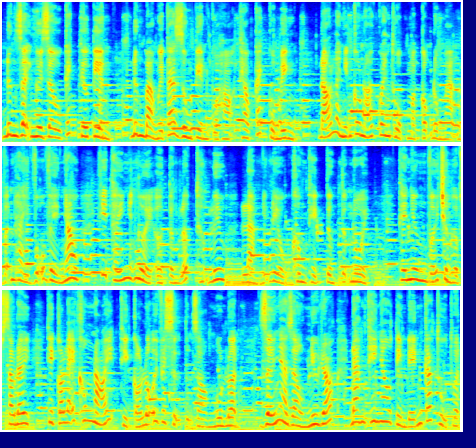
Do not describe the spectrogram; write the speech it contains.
Đừng dạy người giàu cách tiêu tiền, đừng bảo người ta dùng tiền của họ theo cách của mình. Đó là những câu nói quen thuộc mà cộng đồng mạng vẫn hay vỗ về nhau khi thấy những người ở tầng lớp thượng lưu làm những điều không thể tưởng tượng nổi. Thế nhưng với trường hợp sau đây thì có lẽ không nói thì có lỗi với sự tự do ngôn luận. Giới nhà giàu New York đang thi nhau tìm đến các thủ thuật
